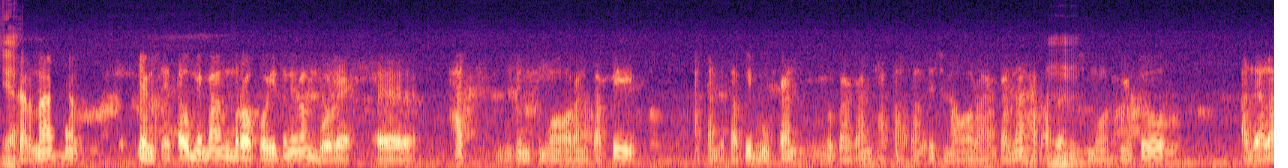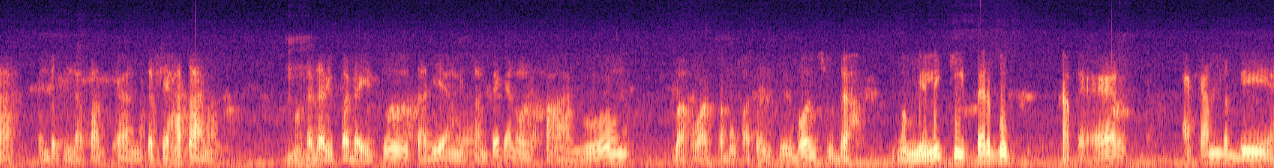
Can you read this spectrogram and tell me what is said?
Ya. Karena yang saya tahu memang merokok itu memang boleh eh, hak mungkin semua orang, tapi akan tetapi bukan merupakan hak asasi semua orang. Karena hak asasi semua orang itu adalah untuk mendapatkan kesehatan. Maka daripada itu tadi yang disampaikan oleh Pak Agung bahwa Kabupaten Cirebon sudah memiliki Perbub KTR akan lebih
